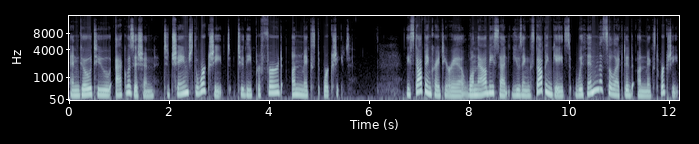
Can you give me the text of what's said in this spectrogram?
and go to Acquisition to change the worksheet to the preferred unmixed worksheet. The stopping criteria will now be set using stopping gates within the selected unmixed worksheet.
